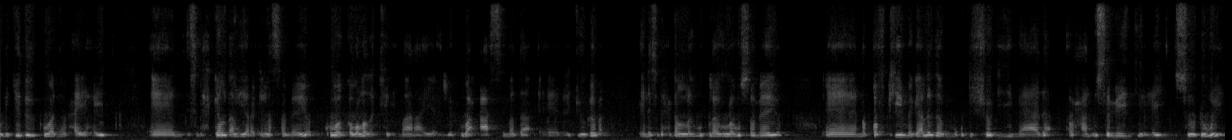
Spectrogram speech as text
Ulajeedada koowaadna waxay ahayd isdhexgal dhalinyaro in la sameeyo kuwa gobollada ka imaanaya iyo kuwa caasimada joogaba in isdhexgal lagu sameeyo. Qofkii magaalada muqdisho yimaada waxaan u sameyn jirnay soo dhaweyn.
